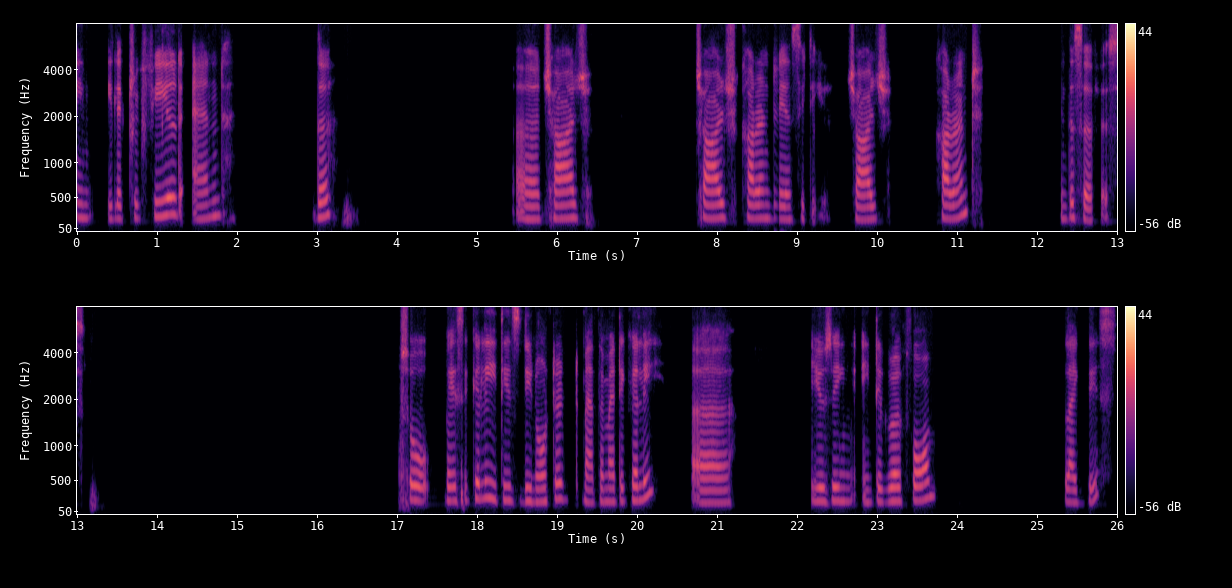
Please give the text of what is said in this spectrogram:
in electric field and the uh, charge charge current density charge current in the surface. So basically it is denoted mathematically uh, using integral form like this.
